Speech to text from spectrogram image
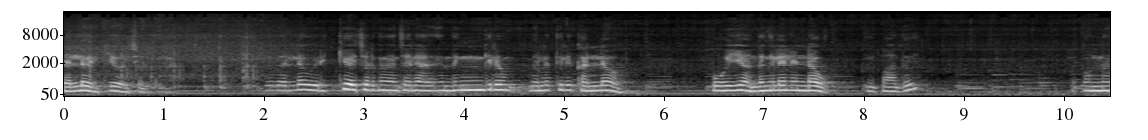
വെള്ളം ഒരുക്കി ഒഴിച്ചു കൊടുക്കുന്നത് ഇത് വെള്ളം ഉരുക്കി ഒഴിച്ചു കൊടുക്കുന്നത് വെച്ചാൽ എന്തെങ്കിലും വെള്ളത്തിൽ കല്ലോ പോയോ? എന്തെങ്കിലും ഉണ്ടാവും. അപ്പോൾ അത് ഒന്ന്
